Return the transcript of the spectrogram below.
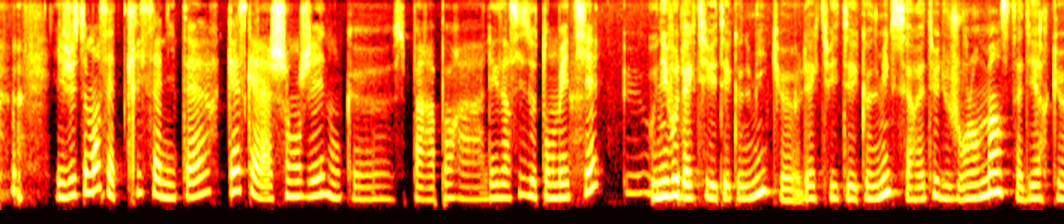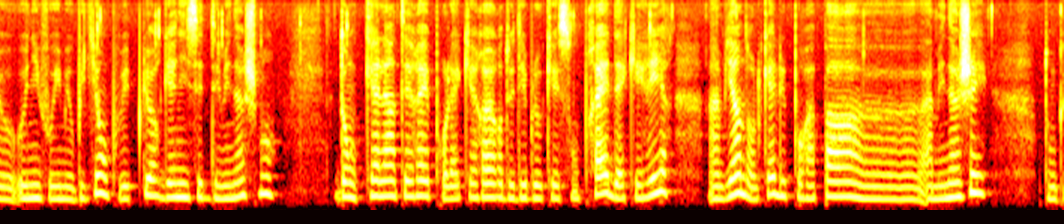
et justement, cette crise sanitaire, qu'est-ce qu'elle a changé donc, euh, par rapport à l'exercice de ton métier? Au niveau de l'activité économique, l'activité économique s'est arrêtée du jour au lendemain, c'est-à-dire qu'au niveau immobilier, on ne pouvait plus organiser de déménagement. Donc quel intérêt pour l'acquéreur de débloquer son prêt, d'acquérir un bien dans lequel il ne pourra pas aménager? Donc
